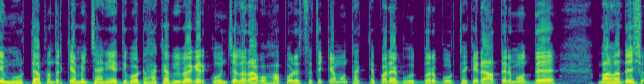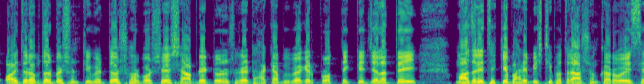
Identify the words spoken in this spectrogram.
এই মুহূর্তে আপনাদেরকে আমি জানিয়ে দিব ঢাকা বিভাগের কোন জেলার আবহাওয়া পরিস্থিতি কেমন থাকতে পারে। বুধবার ভোর থেকে রাতের মধ্যে বাংলাদেশ ওয়েদার অবজারভেশন টিমের দেওয়া সর্বশেষ আপডেট অনুসারে ঢাকা বিভাগের প্রত্যেকটি জেলাতেই মাঝারি থেকে ভারী বৃষ্টিপাতের আশঙ্কা রয়েছে।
